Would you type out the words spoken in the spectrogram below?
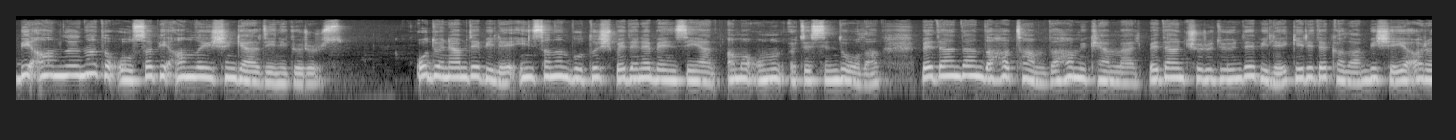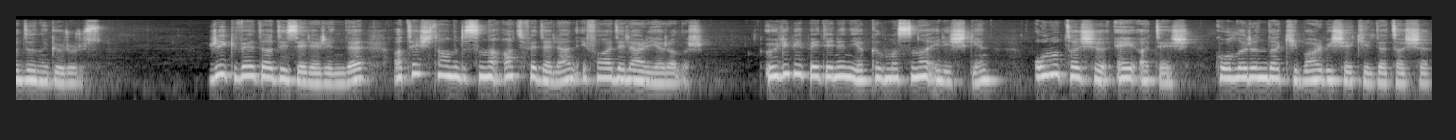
bir anlığına da olsa bir anlayışın geldiğini görürüz. O dönemde bile insanın bu dış bedene benzeyen ama onun ötesinde olan, bedenden daha tam, daha mükemmel, beden çürüdüğünde bile geride kalan bir şeyi aradığını görürüz. Rig Veda dizelerinde ateş tanrısına atfedilen ifadeler yer alır. Ölü bir bedenin yakılmasına ilişkin, onu taşı ey ateş, kollarında kibar bir şekilde taşı.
